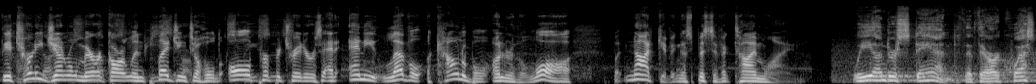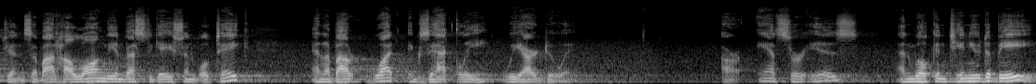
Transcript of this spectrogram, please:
The Attorney General Merrick Garland pledging to hold all perpetrators at any level accountable under the law, but not giving a specific timeline. We understand that there are questions about how long the investigation will take and about what exactly we are doing. Our answer is, and will continue to be,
